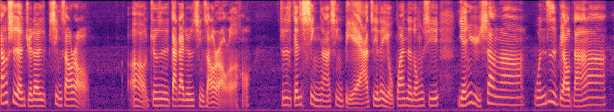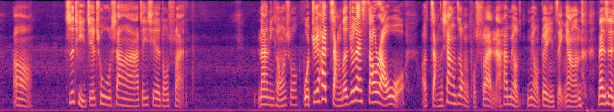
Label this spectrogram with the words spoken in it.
当事人觉得性骚扰，呃，就是大概就是性骚扰了齁。就是跟性啊、性别啊这一类有关的东西，言语上啊、文字表达啦、哦、肢体接触上啊，这些的都算。那你可能会说，我觉得他长得就在骚扰我啊、长相这种不算呐，他没有没有对你怎样，但是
